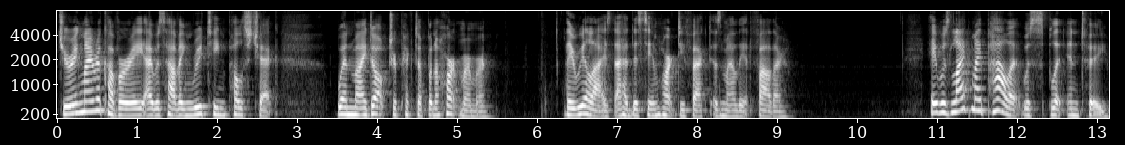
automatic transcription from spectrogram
During my recovery, I was having routine pulse check when my doctor picked up on a heart murmur. They realised I had the same heart defect as my late father. It was like my palette was split in two.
